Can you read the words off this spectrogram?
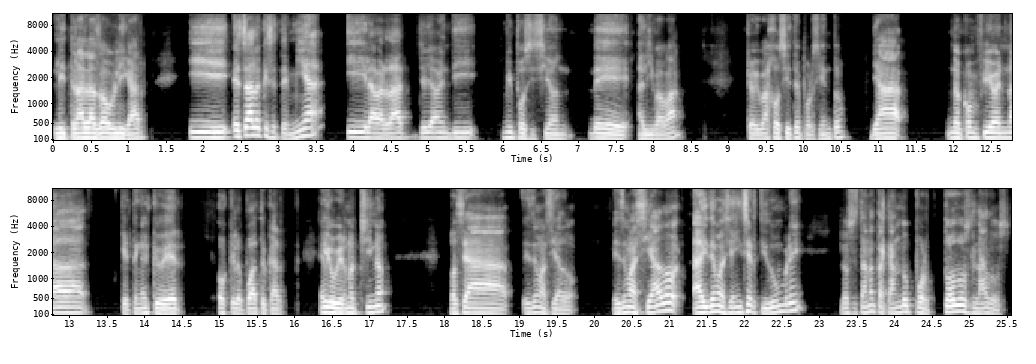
Literal las va a obligar. Y esto era lo que se temía y la verdad yo ya vendí mi posición de Alibaba, que hoy bajó 7%. Ya no confío en nada que tenga que ver o que lo pueda tocar el gobierno chino. O sea, es demasiado. Es demasiado. Hay demasiada incertidumbre. Los están atacando por todos lados.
